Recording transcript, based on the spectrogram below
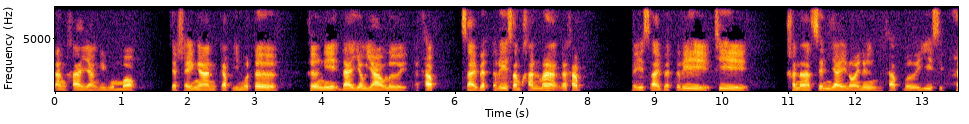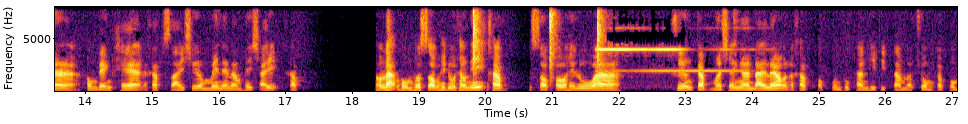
ตั้งค่าอย่างที่ผมบอก จะใช้งานกับอินเวอร์เตอร์เครื่องนี้ได้ยาวๆเลยนะครับ สายแบตเตอรี่สำคัญมากนะครับใช้สายแบตเตอรี่ที่ขนาดเส้นใหญ่หน่อยนึงครับเบอร์ 25 ทองแดงแท้นะครับ สายเชื่อมไม่แนะนำให้ใช้ครับ เอาละผมทดสอบให้ดูเท่านี้ครับ ทดสอบพอให้รู้ว่าเครื่องกลับมาใช้งานได้แล้วนะครับ ขอบคุณทุกท่านที่ติดตามรับชมกับผม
